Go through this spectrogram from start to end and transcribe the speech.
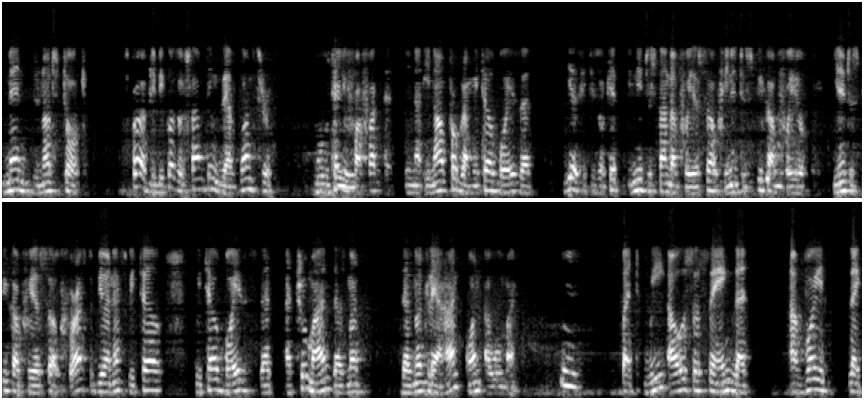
men do not talk, it's probably because of some things they have gone through. We'll tell you for a fact that in, a, in our program, we tell boys that yes, it is okay. You need to stand up for yourself. You need to speak up for you. You need to speak up for yourself. For us to be honest, we tell we tell boys that a true man does not does not lay a hand on a woman. Mm. But we are also saying that avoid like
